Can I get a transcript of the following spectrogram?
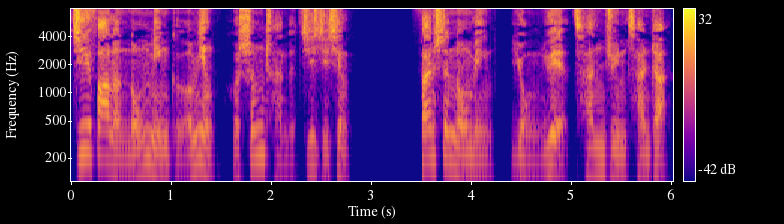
激发了农民革命和生产的积极性，翻身农民踊跃参军参战。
